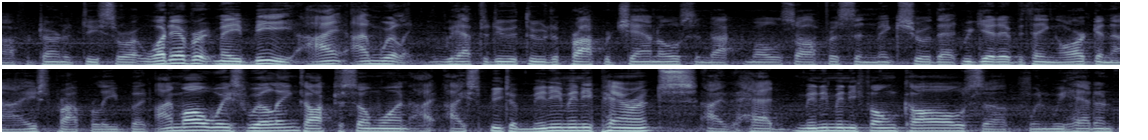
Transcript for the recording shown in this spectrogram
uh, fraternity sorority, whatever it may be, I, I'm willing. We have to do it through the proper channels in Dr. Moeller's office and make sure that we get everything organized properly. But I'm always willing to talk to someone. I, I speak to many, many parents. I've had many, many phone calls uh, when we had un-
